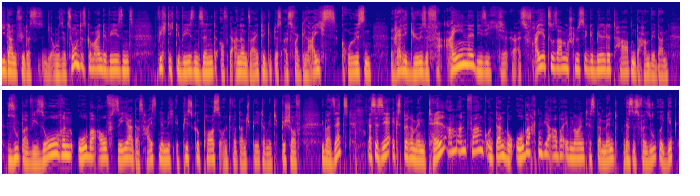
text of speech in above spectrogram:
die dann für das, die Organisation des Gemeindewesens wichtig gewesen sind. Auf der anderen Seite gibt es als Vergleichsgrößen religiöse Vereine, die sich äh, als freie Zusammenschlüsse gebildet haben. Da haben wir dann Supervisoren, Oberaufseher, das heißt nämlich Episkopos und wird dann später mit Bischof übersetzt. Das ist sehr experimentell am Anfang und dann beobachten wir aber im Neuen Testament, dass es Versuche gibt,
